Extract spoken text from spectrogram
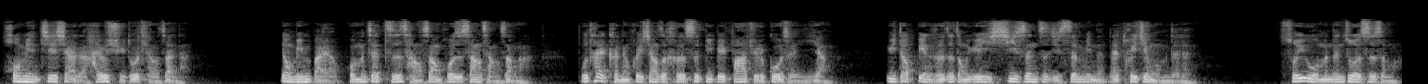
后面接下的还有许多挑战呢。要明白啊，我们在职场上或是商场上啊。不太可能会像是合适必被发掘的过程一样，遇到卞和这种愿意牺牲自己生命的来推荐我们的人，所以我们能做的是什么？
